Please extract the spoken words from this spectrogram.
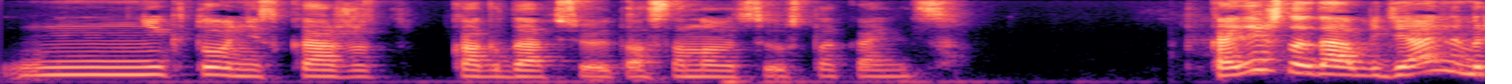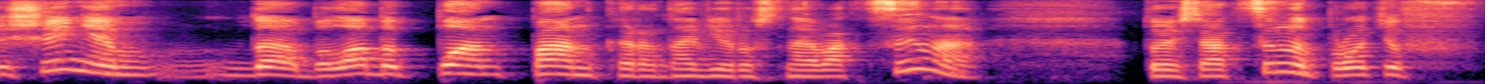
никто не скажет, когда все это остановится и устаканится. Конечно, да, идеальным решением, да, была бы пан пан-коронавирусная вакцина, то есть вакцина против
